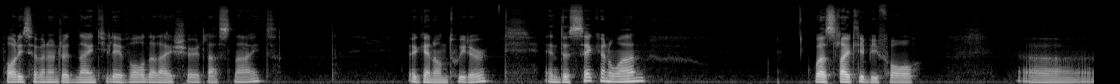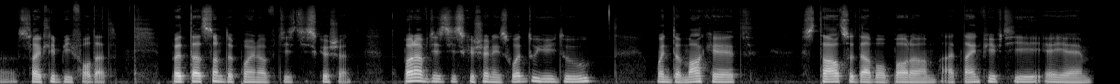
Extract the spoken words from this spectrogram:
4790 level that I shared last night, again on Twitter. And the second one was slightly before uh, slightly before that. But that's not the point of this discussion. The point of this discussion is what do you do when the market starts a double bottom at 9:50 a.m.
